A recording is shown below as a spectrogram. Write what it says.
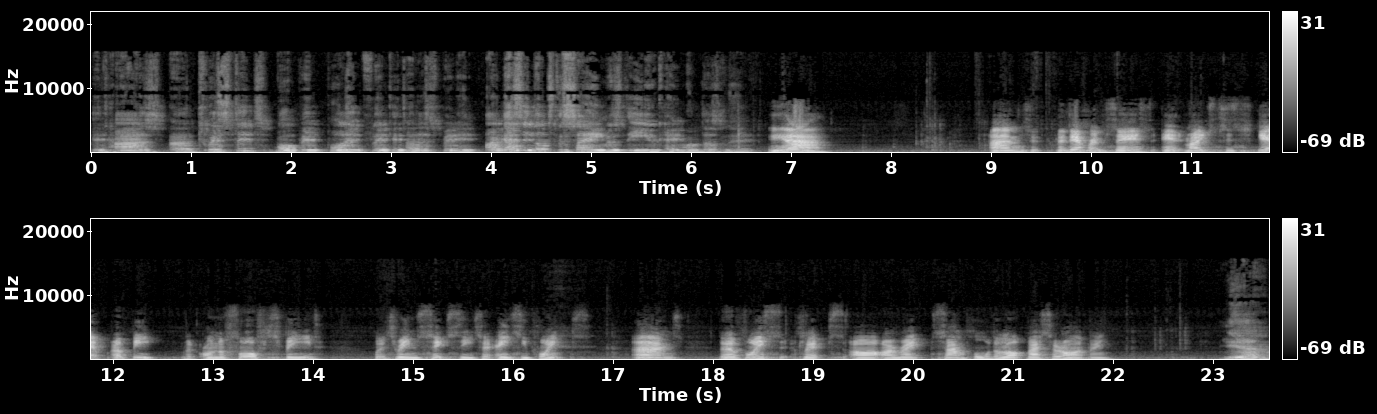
It has uh, twist it, bop it, pull it, flick it, and a spin it. I guess it looks the same as the UK one, doesn't it? yeah. And the difference is it likes to skip a beat on the fourth speed between 60 to 80 points. And the voice clips are, are ra- sampled a lot better, aren't they? Yeah.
